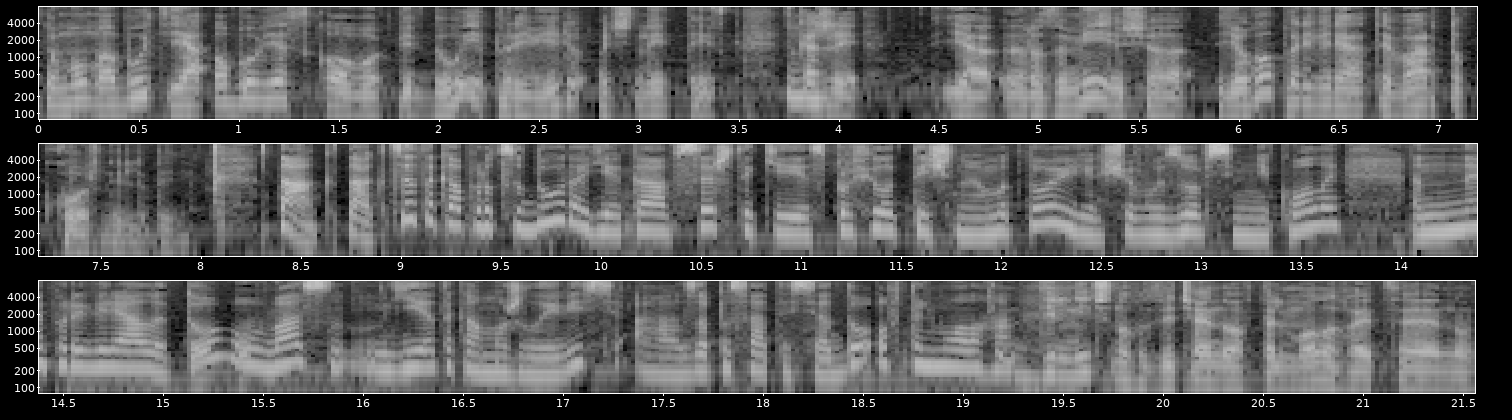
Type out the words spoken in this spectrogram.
Тому, мабуть, я обов'язково піду і перевірю очний тиск. Скажи. Я розумію, що його перевіряти варто кожній людині. Так, так, це така процедура, яка все ж таки з профілактичною метою, якщо ви зовсім ніколи не перевіряли, то у вас є така можливість записатися до офтальмолога. Дільничного звичайного офтальмолога, і це ну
